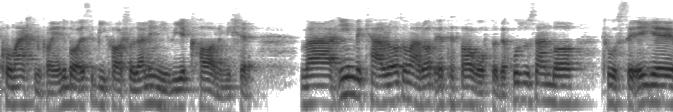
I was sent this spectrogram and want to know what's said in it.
کمک می‌کنه یعنی باعث بیکار شدن نیروی کار میشه. و این به کرات و مرات اتفاق افتاده. خصوصا با توسعه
